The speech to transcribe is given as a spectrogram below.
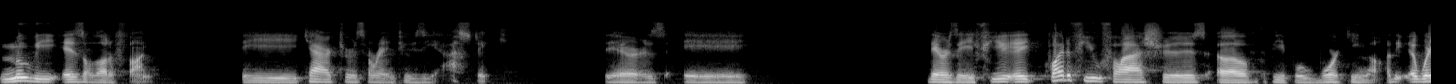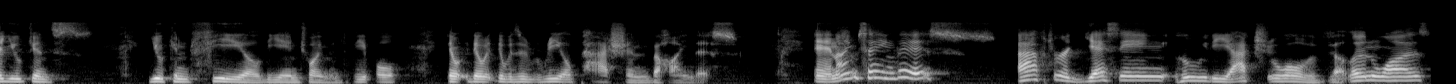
movie is a lot of fun. The characters are enthusiastic. There's a there's a few a, quite a few flashes of the people working on where you can you can feel the enjoyment. People there, there, there was a real passion behind this. And I'm saying this after guessing who the actual villain was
